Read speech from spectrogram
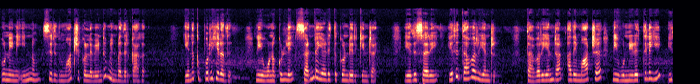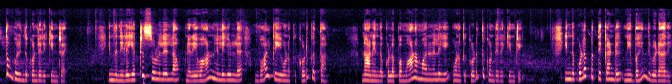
உன்னை நீ இன்னும் சிறிது மாற்றிக்கொள்ள வேண்டும் என்பதற்காக. எனக்கு புரிகிறது நீ உனக்குள்ளே சண்டை அடித்து கொண்டிருக்கின்றாய். எது சரி எது தவறு என்று. தவறு என்றால் அதை மாற்ற நீ உன்னிடத்திலேயே யுத்தம் புரிந்து கொண்டிருக்கின்றாய். இந்த நிலையற்ற சூழலெல்லாம் நிறைவான நிலையுள்ள வாழ்க்கையை உனக்கு கொடுக்கத்தான். நான் இந்த குழப்பமான மனநிலையை உனக்கு கொடுத்து கொண்டிருக்கின்றேன். இந்த குழப்பத்தைக் கண்டு நீ பயந்து விடாதே.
